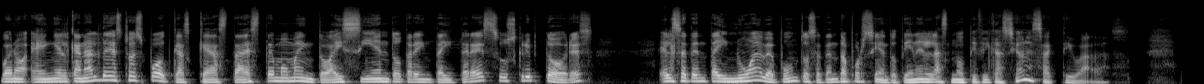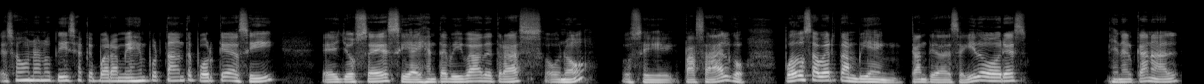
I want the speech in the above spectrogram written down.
Bueno, en el canal de estos podcasts, que hasta este momento hay 133 suscriptores, el 79.70% tienen las notificaciones activadas. Esa es una noticia que para mí es importante porque así eh, yo sé si hay gente viva detrás o no o si pasa algo. Puedo saber también cantidad de seguidores en el canal.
